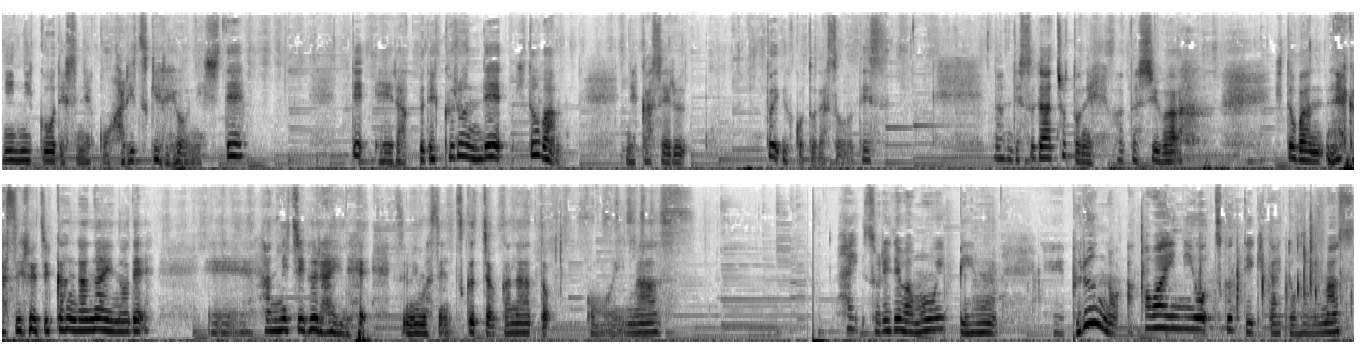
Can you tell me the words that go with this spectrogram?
にんにくをですねこう貼り付けるようにしてで、えー、ラップでくるんで一晩寝かせるということだそうです。なんですがちょっとね私は一晩寝かせる時間がないので、えー、半日ぐらいですみません。作っちゃおうかなと思います。はいそれではもう一品、えー、プルーンの赤ワイン煮を作っていきたいと思います。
